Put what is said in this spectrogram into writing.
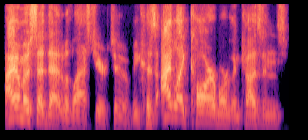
I almost said that with last year too, because I like Carr more than Cousins,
